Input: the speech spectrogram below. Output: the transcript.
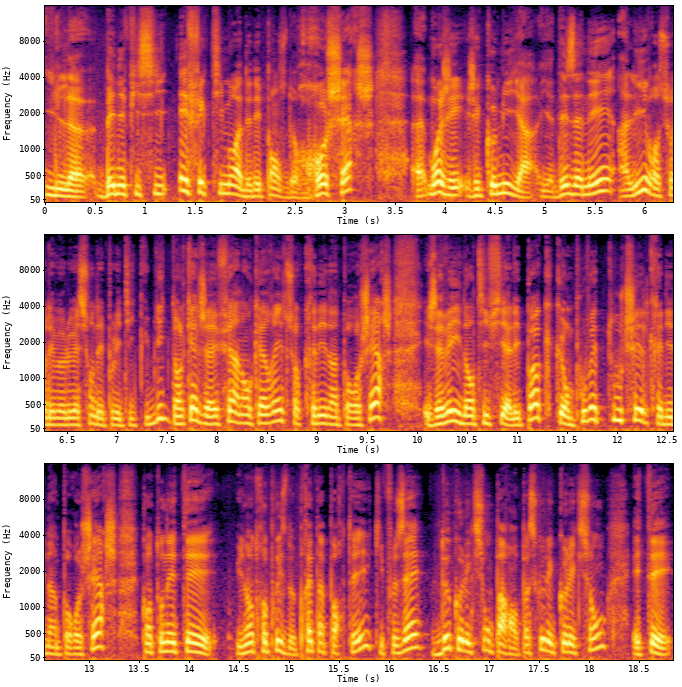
il bénéficie effectivement à des dépenses de recherche. Euh, moi, j'ai commis il y, a, des années un livre sur l'évaluation des politiques publiques dans lequel j'avais fait un encadré sur le crédit d'impôt recherche et j'avais identifié à l'époque qu'on pouvait toucher le crédit d'impôt recherche quand on était une entreprise de prêt-à-porter qui faisait deux collections par an parce que les collections étaient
